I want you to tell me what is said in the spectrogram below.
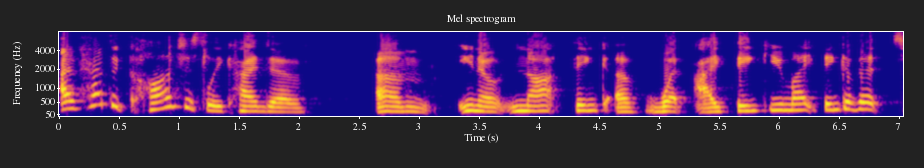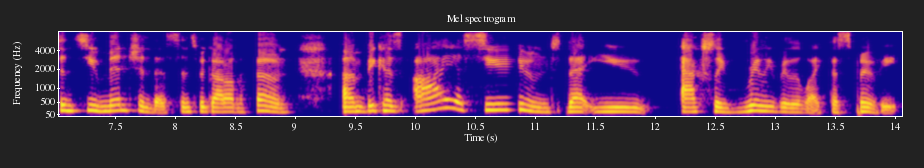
I've had to consciously kind of, um, you know, not think of what I think you might think of it since you mentioned this, since we got on the phone, um, because I assumed that you actually really really like this movie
